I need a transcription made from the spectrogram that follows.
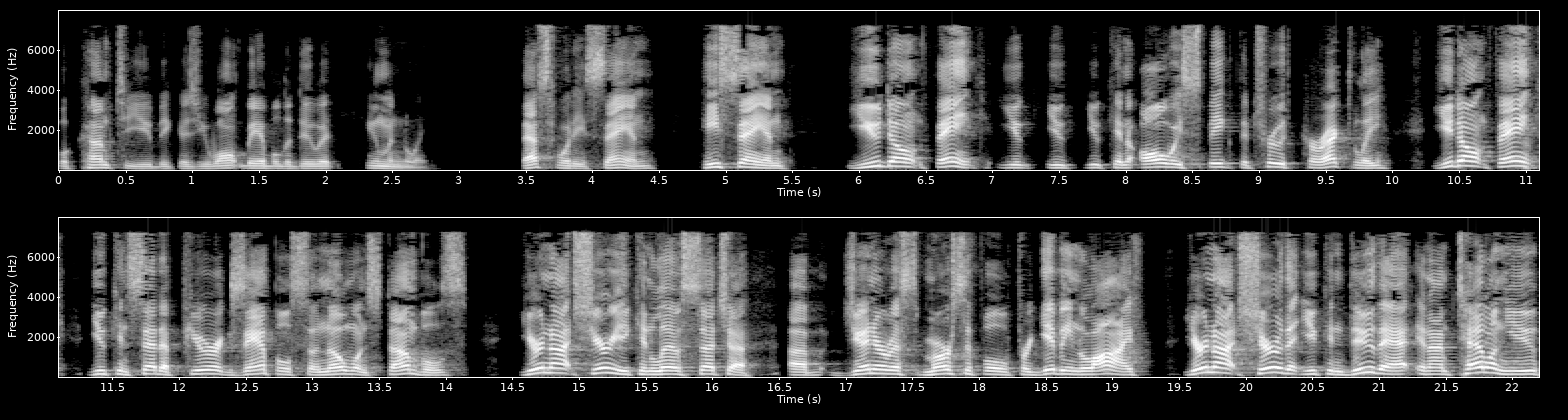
will come to you because you won't be able to do it humanly. That's what he's saying. He's saying, you don't think you, you, you can always speak the truth correctly. You don't think you can set a pure example so no one stumbles. You're not sure you can live such a, a generous, merciful, forgiving life. You're not sure that you can do that. And I'm telling you,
